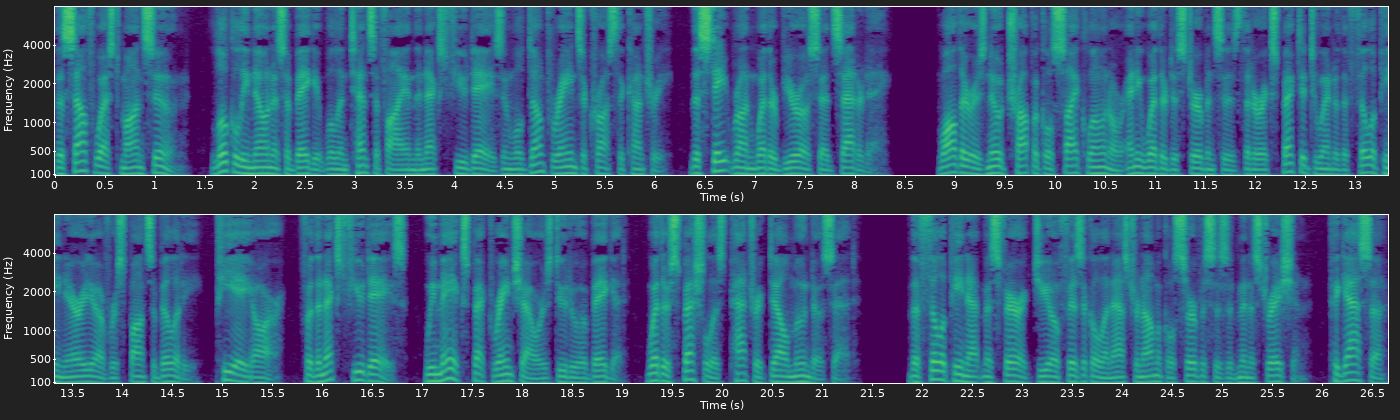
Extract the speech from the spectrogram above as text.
the southwest monsoon, locally known as Habagat, will intensify in the next few days and will dump rains across the country, the state run Weather Bureau said Saturday. While there is no tropical cyclone or any weather disturbances that are expected to enter the Philippine Area of Responsibility, PAR, for the next few days, we may expect rain showers due to Habagat, weather specialist Patrick Del Mundo said. The Philippine Atmospheric Geophysical and Astronomical Services Administration, PAGASA,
